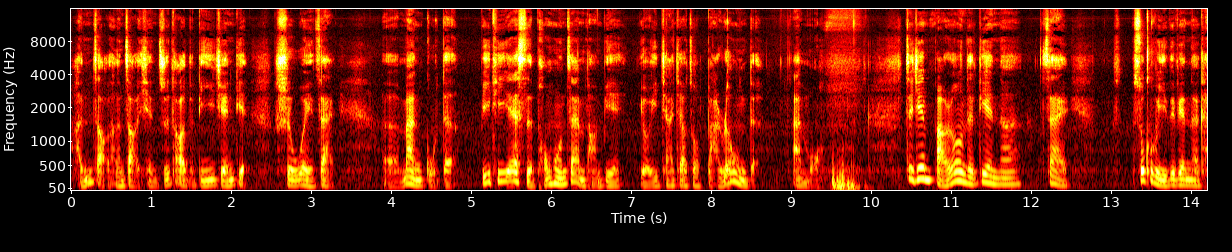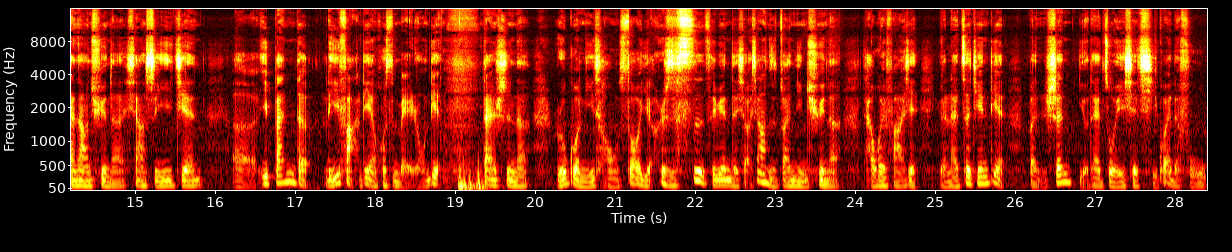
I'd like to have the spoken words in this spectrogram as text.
很早很早以前知道的第一间店是位在呃曼谷的 BTS 蓬蓬站旁边有一家叫做 Baron 的按摩。这间 Baron 的店呢，在苏库比这边呢，看上去呢像是一间。呃，一般的理发店或是美容店，但是呢，如果你从 s o y 二十四这边的小巷子钻进去呢，才会发现原来这间店本身有在做一些奇怪的服务。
